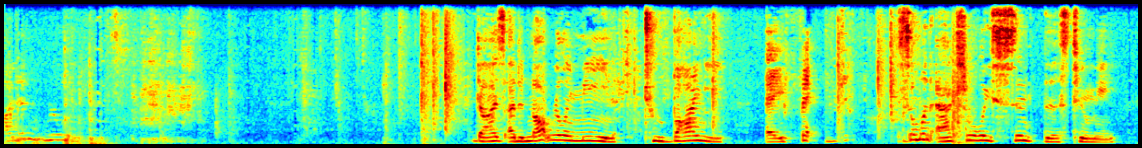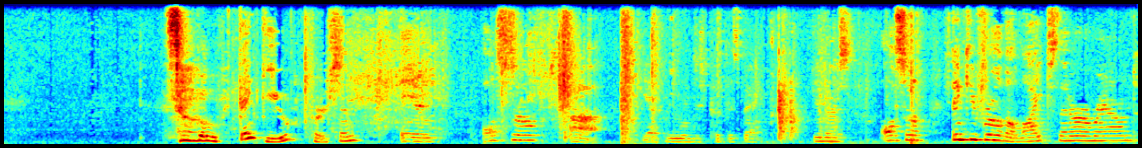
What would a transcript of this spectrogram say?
I didn't really Guys, I did not really mean to buy me a fan. Someone actually sent this to me. So, thank you, person. And also, uh, yeah, we will just put this back. You guys, also, thank you for all the lights that are around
